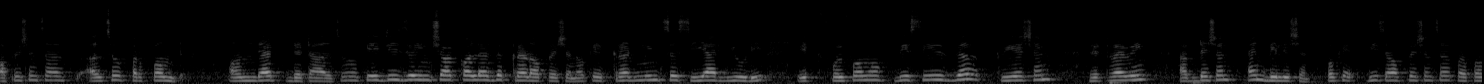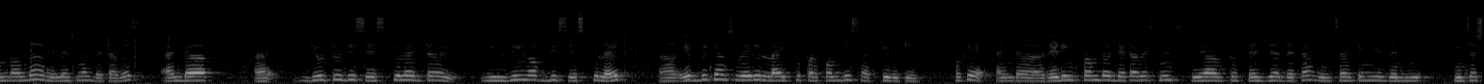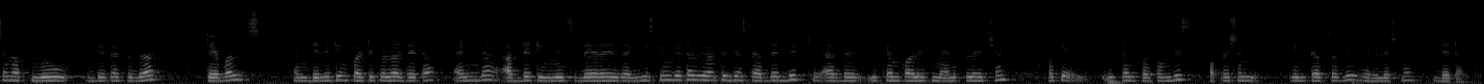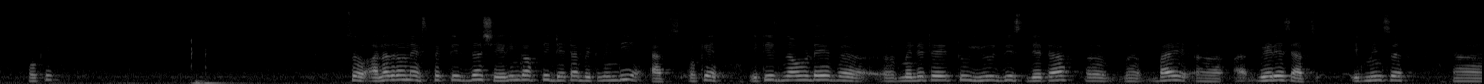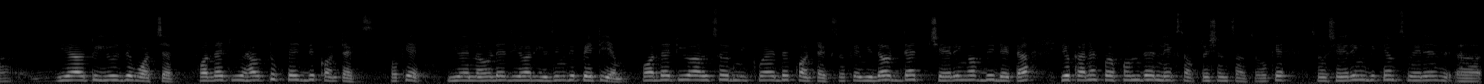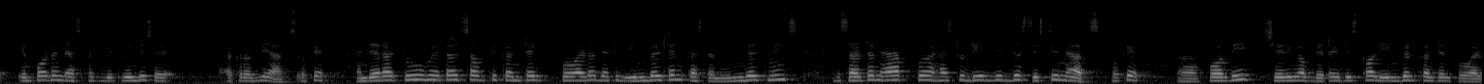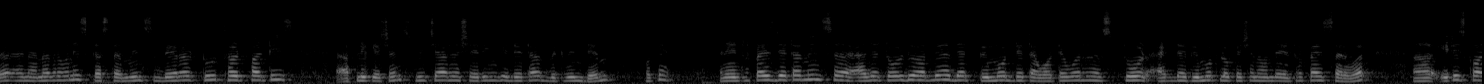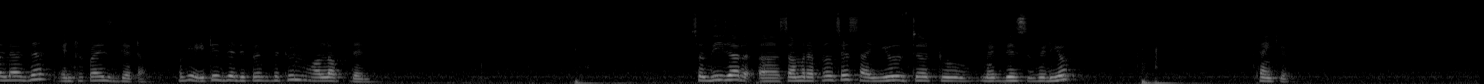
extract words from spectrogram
operations are also performed on that data also okay? It is in short called as the CRUD operation okay? CRUD means uh, CRUD it full form of this is the creation retrieving updation and deletion. Okay these operations are performed on the relational database and uh, uh, due to this SQLite uh, using of this SQLite uh, it becomes very light to perform these activities. Okay and reading from the database means we have to fetch their data inserting is the new insertion of new data to the tables and deleting particular data and uh, updating means there is existing data we have to just update it or the we can call it manipulation. Okay we can perform this operation in terms of the relational data. Okay. So another one aspect is the sharing of the data between the apps. Okay it is nowadays uh, uh, mandatory to use this data uh, uh by uh, various apps. It means you have to use the whatsapp. For that you have to fetch the contacts okay? You are nowadays you are using the paytm. For that you also require the contacts okay? Without that sharing of the data you cannot perform the next operations also okay? So sharing becomes very uh, important aspect between the across the apps okay? And there are two methods of the content provider that is inbuilt and custom. Inbuilt means the certain app uh, has to deal with the system apps okay uh, for the sharing of data it is called inbuilt content provider. And another one is custom means there are two third parties applications which are uh, sharing the data between them okay? And enterprise data means uh, as i told you earlier that remote data whatever uh, stored at the remote location on the enterprise server uh, it is called as the enterprise data okay? It is the difference between all of them. So these are uh, some references i used to make this video Thank you.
